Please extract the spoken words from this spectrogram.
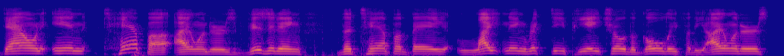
down in Tampa. Islanders visiting the Tampa Bay Lightning. Rick DiPietro, the goalie for the Islanders.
